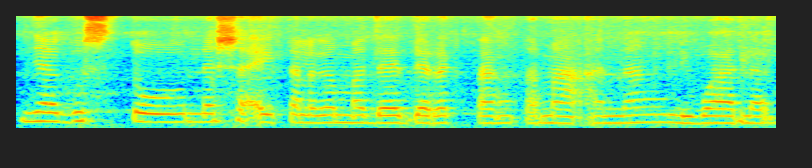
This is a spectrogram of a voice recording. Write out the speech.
niya gusto na siya ay talagang madedirektang tamaan ng liwanag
